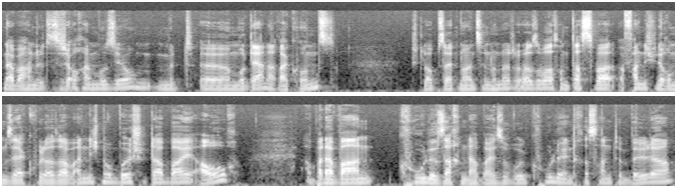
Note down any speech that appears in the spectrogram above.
Dabei handelt es sich auch ein Museum mit äh, modernerer Kunst. Ich glaube seit 1900 oder sowas. Und das war, fand ich wiederum sehr cool. Also da war nicht nur Bullshit dabei, auch. Aber da waren coole Sachen dabei. Sowohl coole, interessante Bilder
